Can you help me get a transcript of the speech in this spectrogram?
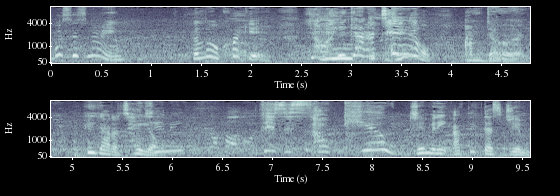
What's his name? The little cricket. Yo, he got a tail. I'm done. He got a tail. Jimmy? This is so cute. Jiminy, I think that's Jimmy.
